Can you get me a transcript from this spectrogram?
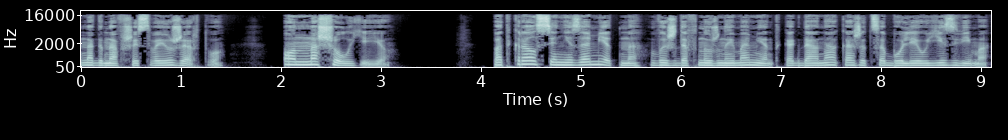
нагнавший свою жертву. Он нашел ее. Подкрался незаметно, выждав нужный момент, когда она окажется более уязвима.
